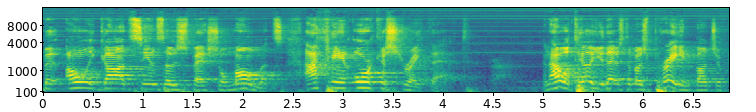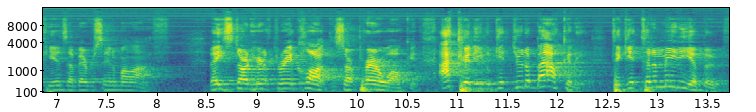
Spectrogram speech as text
But only God sends those special moments. I can't orchestrate that. And I will tell you, that was the most praying bunch of kids I've ever seen in my life. They start here at 3 o'clock and start prayer walking. I couldn't even get through the balcony to get to the media booth.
